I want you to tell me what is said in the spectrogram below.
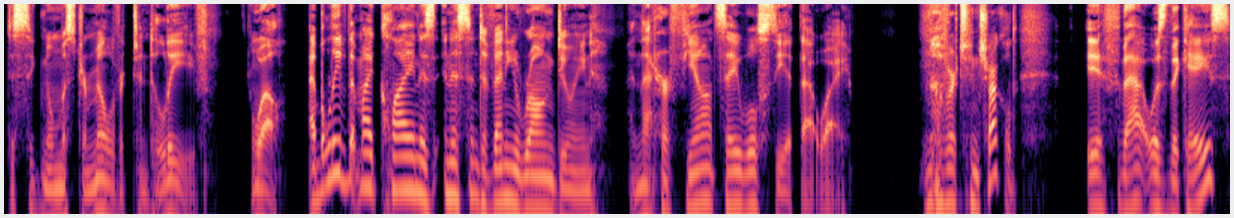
to signal Mr. Milverton to leave. Well, I believe that my client is innocent of any wrongdoing and that her fiance will see it that way. Milverton chuckled. If that was the case,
